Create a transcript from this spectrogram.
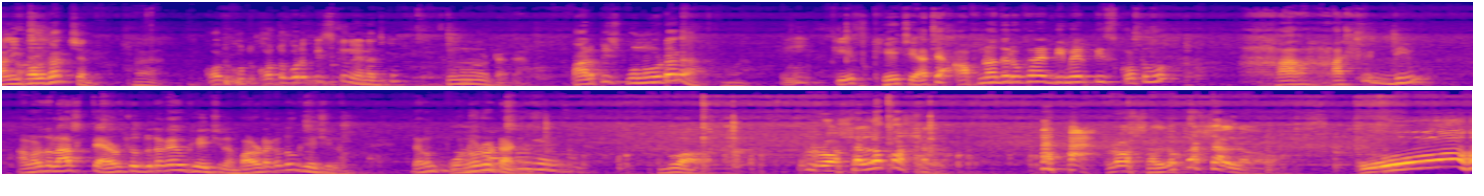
পানি ফল খাচ্ছেন? হ্যাঁ। কত কত কত করে পিস কিনলেন আজকে? পনেরো টাকা। পার পিস পনেরো টাকা? এই কেস খেয়েছে। আচ্ছা আপনাদের ওখানে ডিমের পিস কত হাঁসের ডিম? আমরা তো লাস্ট তেরো চোদ্দ টাকায়ও খেয়েছিলাম বারো টাকাতেও খেয়েছিলাম। এখন পনেরো টাকা। বাহ। রসালো কষালো। রসালো কষালো। ও!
